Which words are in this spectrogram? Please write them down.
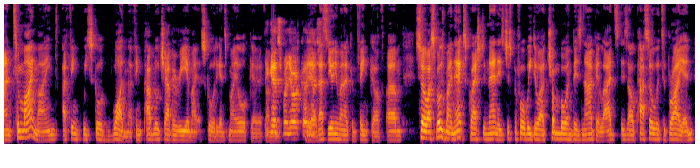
And to my mind, I think we scored one. I think Pablo Chavarria might have scored against Mallorca. Against Mallorca, yeah, yes. that's the only one I can think of. Um, so I suppose my next question then is just before we do our Chumbo and Biznaga, lads, is I'll pass over to Brian.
